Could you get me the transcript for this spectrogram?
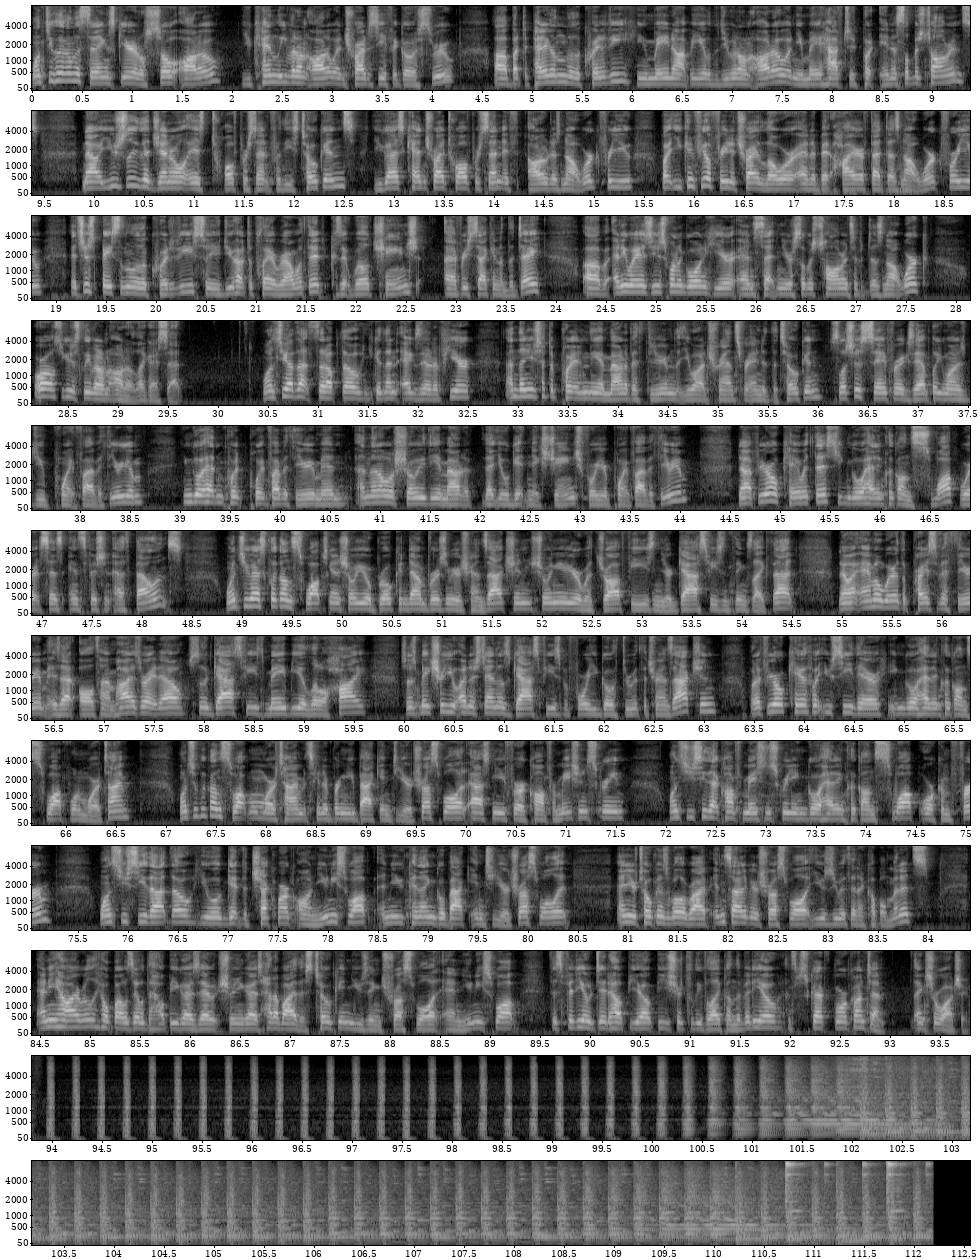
once you click on the settings gear, it'll show auto. You can leave it on auto and try to see if it goes through. Uh, but depending on the liquidity, you may not be able to do it on auto and you may have to put in a slippage tolerance. Now, usually the general is 12% for these tokens. You guys can try 12% if auto does not work for you, but you can feel free to try lower and a bit higher if that does not work for you. It's just based on the liquidity, so you do have to play around with it because it will change every second of the day. Uh, but anyways, you just want to go in here and set in your slippage tolerance if it does not work, or else you can just leave it on auto, like I said. Once you have that set up though, you can then exit out of here and then you just have to put in the amount of Ethereum that you want to transfer into the token. So let's just say, for example, you want to do 0.5 Ethereum. You can go ahead and put 0.5 Ethereum in, and then it will show you the amount that you'll get in exchange for your 0.5 Ethereum. Now, if you're okay with this, you can go ahead and click on swap where it says insufficient ETH balance. Once you guys click on swap, it's going to show you a broken down version of your transaction, showing you your withdrawal fees and your gas fees and things like that. Now, I am aware the price of Ethereum is at all-time highs right now, so the gas fees may be a little high. So just make sure you understand those gas fees before you go through with the transaction. But if you're okay with what you see there, you can go ahead and click on swap one more time. Once you click on swap one more time, it's going to bring you back into your Trust wallet, asking you for a confirmation screen. Once you see that confirmation screen, you can go ahead and click on swap or confirm. Once you see that though, you will get the check mark on Uniswap and you can then go back into your Trust wallet and your tokens will arrive inside of your Trust wallet usually within a couple minutes. Anyhow, I really hope I was able to help you guys out, showing you guys how to buy this token using Trust Wallet and Uniswap. This video did help you out, be sure to leave a like on the video and subscribe for more content. Thanks for watching.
